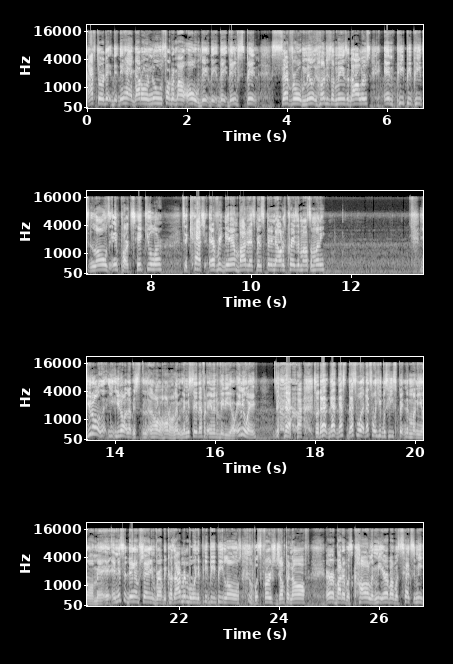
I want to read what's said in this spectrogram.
After they, they had got on the news talking about, oh, they, they, they, they've spent several million, hundreds of millions of dollars in PPP loans in particular to catch every damn body that's been spending all this crazy amounts of money. You don't, you know, let me hold on, hold on. Let me let me say that for the end of the video. Anyway, so that that that's that's what that's what he was he spent the money on, man. And, and, it's a damn shame, bro, because I remember when the PPP loans was first jumping off, everybody was calling me, everybody was texting me,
